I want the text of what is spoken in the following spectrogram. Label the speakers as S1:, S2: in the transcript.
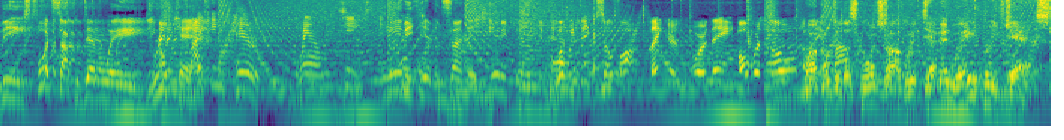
S1: the Sports Talk with Devin Wade briefcast.
S2: Viking parody, ground cheese, and
S1: Any given Sunday, anything can happen. What we think so far?
S3: Lakers, were they oversold? or
S4: Welcome to the Sports Talk with Devin Wade Briefcast.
